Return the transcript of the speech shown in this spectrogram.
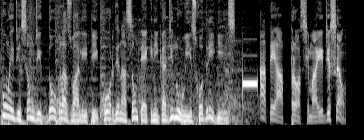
Com edição de Douglas Vale e coordenação técnica de Luiz Rodrigues. Até a próxima edição.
